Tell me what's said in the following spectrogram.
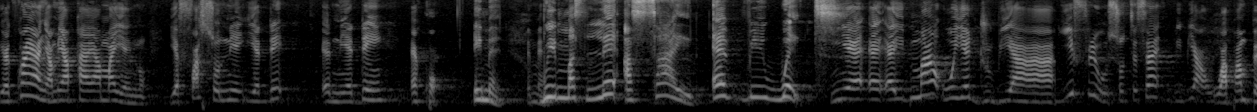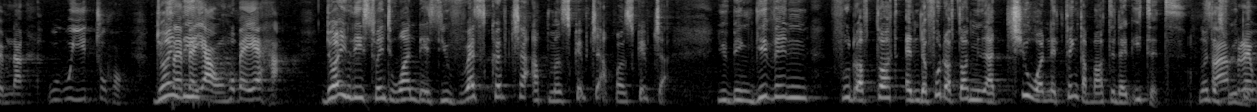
yɛkwan a nyame apae ama yɛn no yɛfa so ne yɛde neɛden ɛkɔ Amen. Amen. We must lay aside every weight. to hɔ Join the- ɛbɛyɛ a wo ho bɛyɛ ha During these 21 days, you've read scripture upon scripture upon scripture. You've been given food of thought, and the food of thought means that chew on it, think about it, and eat it. Not just read it.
